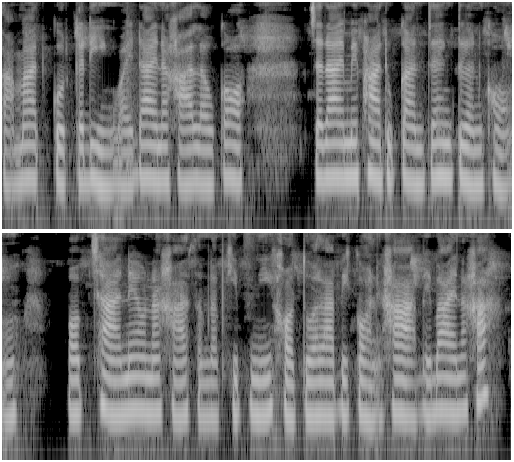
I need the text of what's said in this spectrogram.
สามารถกดกระดิ่งไว้ได้นะคะ แล้วก็จะได้ไม่พลาดทุกการแจ้งเตือนของป๊อบชาแนลนะคะสำหรับคลิปนี้ขอตัวลาไปก่อนค่ะ บ๊ายบายนะคะ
